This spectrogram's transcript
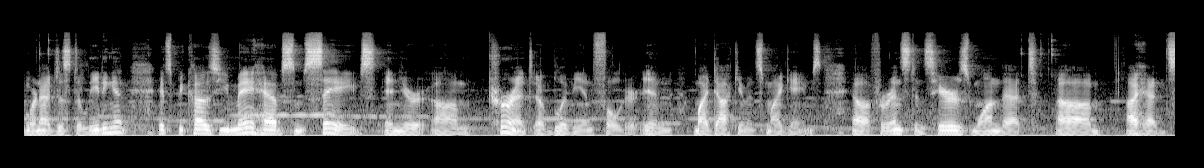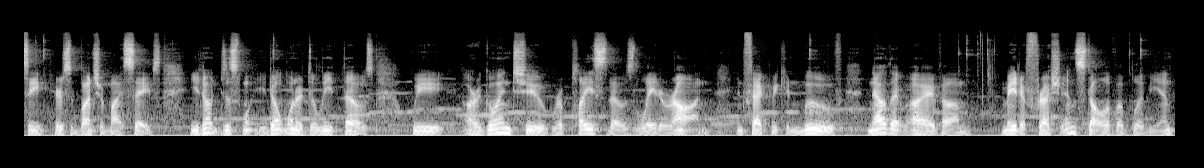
we're not just deleting it, it's because you may have some saves in your um, current Oblivion folder in My Documents, My Games. Uh, for instance, here's one that um, I had. See, here's a bunch of my saves. You don't just want, you don't want to delete those. We are going to replace those later on. In fact, we can move. Now that I've um, made a fresh install of Oblivion,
